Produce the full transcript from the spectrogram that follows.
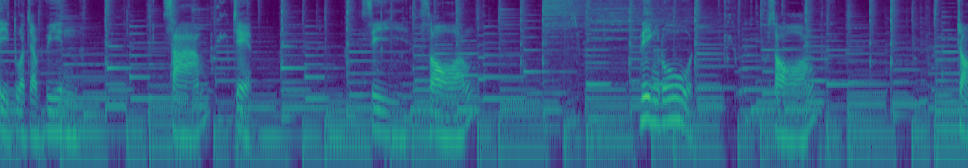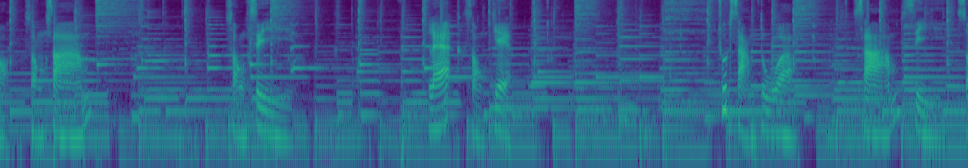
4 ตัวจับวิน 3 7 4 2วิ่งรูด 2 เจาะ 2 3 2 4 และ 2 เกต ชุด 3 ตัว 3 4 2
